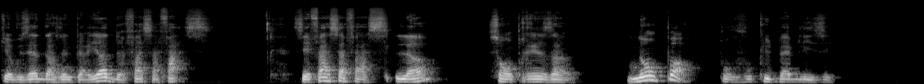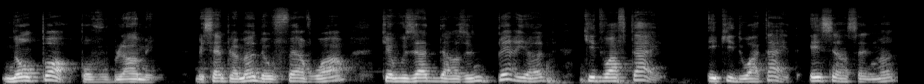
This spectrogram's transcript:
que vous êtes dans une période de face à face. Ces face à face-là sont présents non pas pour vous culpabiliser, non pas pour vous blâmer, mais simplement de vous faire voir que vous êtes dans une période qui doit être et qui doit être essentiellement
